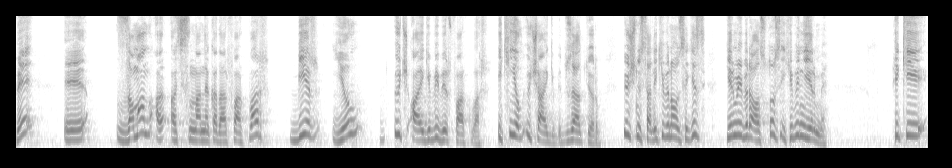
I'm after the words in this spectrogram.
Ve e, zaman açısından ne kadar fark var? Bir yıl 3 ay gibi bir fark var. 2 yıl 3 ay gibi düzeltiyorum. 3 Nisan 2018, 21 Ağustos 2020. Peki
